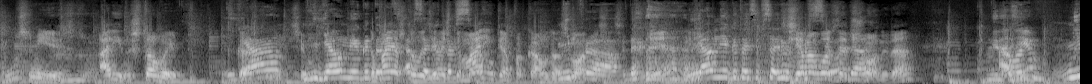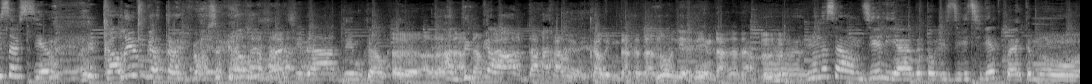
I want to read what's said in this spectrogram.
вкусами есть. Алина, что вы скажете Я, я умею Ну готовить понятно, что вы девочка всё. маленькая пока у нас. ну, Неправда. Нет? Нет? Я умею готовить абсолютно Все могу всё, взять да. жены, да? Не А вот дадим? не совсем. Колым готовь, Паша, Колым. За тебя отдым кал... э, отдам- Калым. Отдам Колым, Колым, да-да-да. Ну, Лен, да-да-да. Э, Ну, на самом деле, я готовлю с 9 лет, поэтому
